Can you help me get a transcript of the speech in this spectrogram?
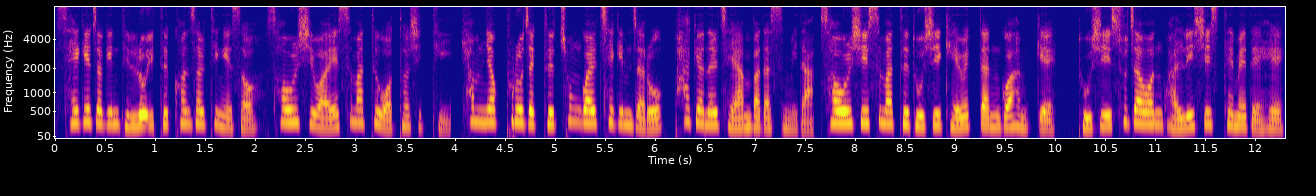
세계적인 딜로이트 컨설팅에서 서울시와의 스마트 워터시티 협력 프로젝트 총괄 책임자로 파견을 제안받았습니다. 서울시 스마트 도시 계획단과 함께 도시 수자원 관리 시스템에 대해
